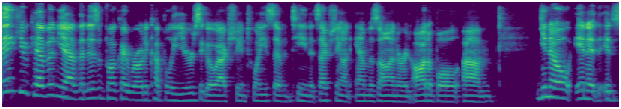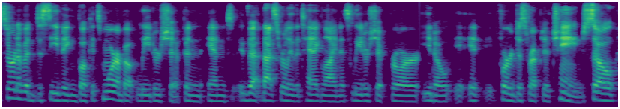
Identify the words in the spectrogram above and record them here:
Thank you, Kevin. Yeah, that is a book I wrote a couple of years ago, actually in 2017. It's actually on Amazon or an Audible. Um, you know, in it, it's sort of a deceiving book. It's more about leadership, and and that that's really the tagline. It's leadership for you know it, it for disruptive change. So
